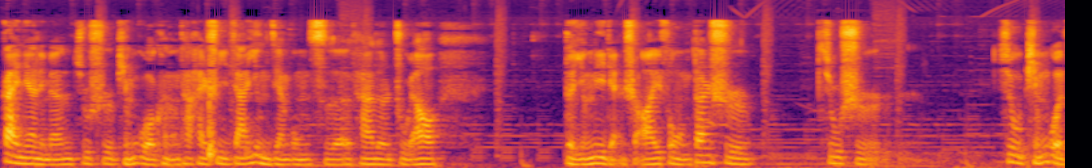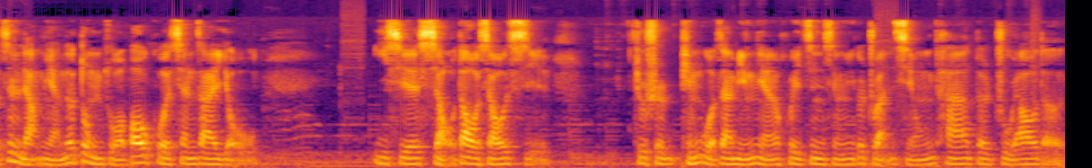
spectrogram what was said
概念里面，就是苹果可能它还是一家硬件公司，它的主要的盈利点是 iPhone，但是就是就苹果近两年的动作，包括现在有。一些小道消息，就是苹果在明年会进行一个转型，它的主要的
